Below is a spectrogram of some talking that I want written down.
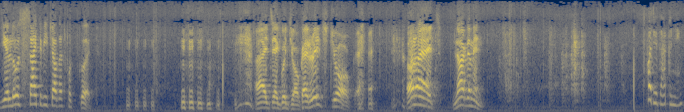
you lose sight of each other for good. it's a good joke, a rich joke. All right, lock them in. What is happening?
